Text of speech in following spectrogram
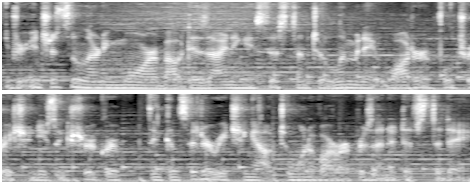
If you're interested in learning more about designing a system to eliminate water infiltration using SureGrip, then consider reaching out to one of our representatives today.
